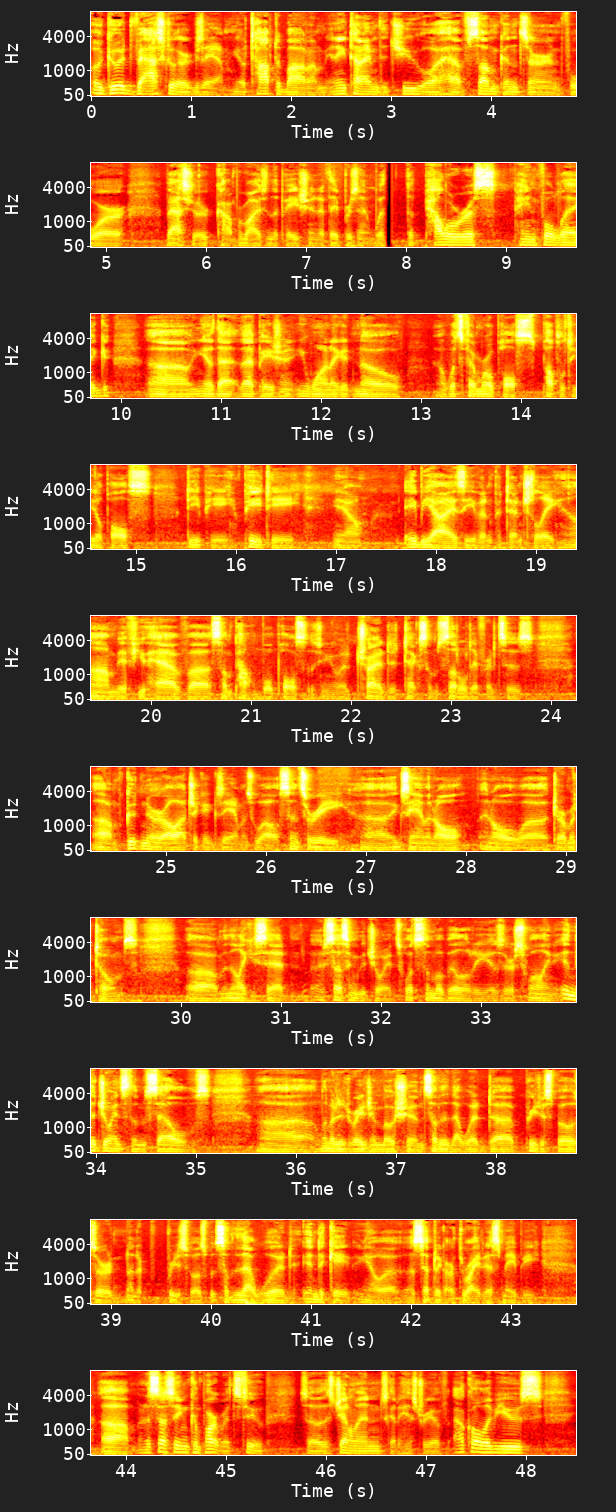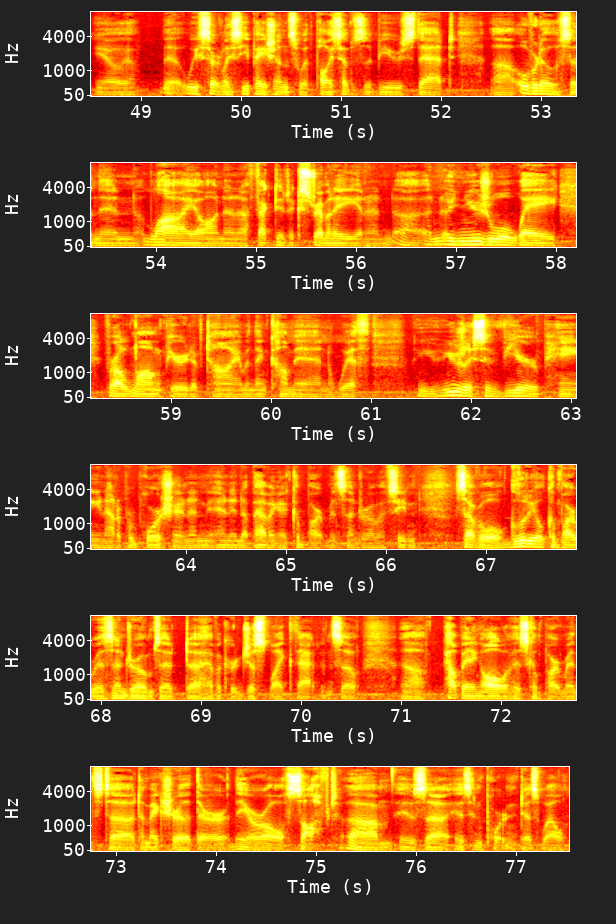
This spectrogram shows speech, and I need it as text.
a good vascular exam, you know, top to bottom, anytime that you have some concern for vascular compromise in the patient, if they present with the pulseless, painful leg, uh, you know, that, that patient, you want to know uh, what's femoral pulse, popliteal pulse, DP, PT, you know, ABIs even potentially um, if you have uh, some palpable pulses. You know, try to detect some subtle differences. Um, good neurologic exam as well, sensory uh, exam in all in all uh, dermatomes. Um, and then, like you said, assessing the joints. What's the mobility? Is there swelling in the joints themselves? Uh, limited range of motion, something that would uh, predispose, or not predispose, but something that would indicate, you know, a, a septic arthritis maybe. Um, and assessing compartments too. So this gentleman's got a history of alcohol abuse. You know, we certainly see patients with polysubstance abuse that uh, overdose and then lie on an affected extremity in an, uh, an unusual way for a long period of time, and then come in with usually severe pain out of proportion and, and end up having a compartment syndrome. I've seen several gluteal compartment syndromes that uh, have occurred just like that. And so, uh, palpating all of his compartments to, to make sure that they're they are all soft um, is uh, is important as well.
